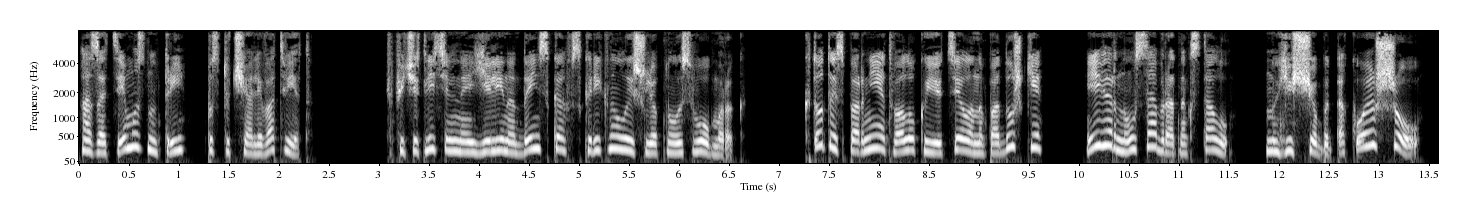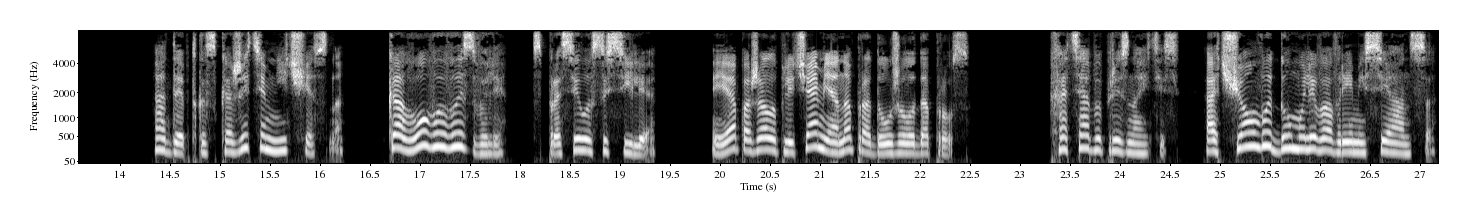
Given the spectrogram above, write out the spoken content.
а затем изнутри постучали в ответ. Впечатлительная Елена Деньска вскрикнула и шлепнулась в обморок. Кто-то из парней отволок ее тело на подушке и вернулся обратно к столу. Ну еще бы такое шоу! «Адептка, скажите мне честно, кого вы вызвали?» — спросила Сесилия. Я пожала плечами, и она продолжила допрос. «Хотя бы признайтесь, о чем вы думали во время сеанса?»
